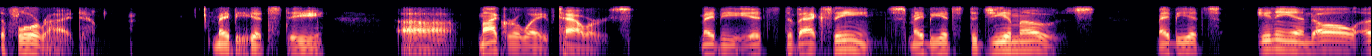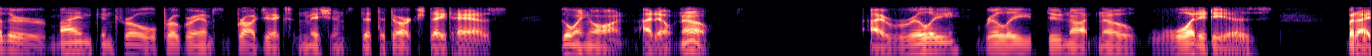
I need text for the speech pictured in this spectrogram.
the fluoride Maybe it's the uh, microwave towers. Maybe it's the vaccines. Maybe it's the GMOs. Maybe it's any and all other mind control programs and projects and missions that the dark state has going on. I don't know. I really, really do not know what it is, but I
